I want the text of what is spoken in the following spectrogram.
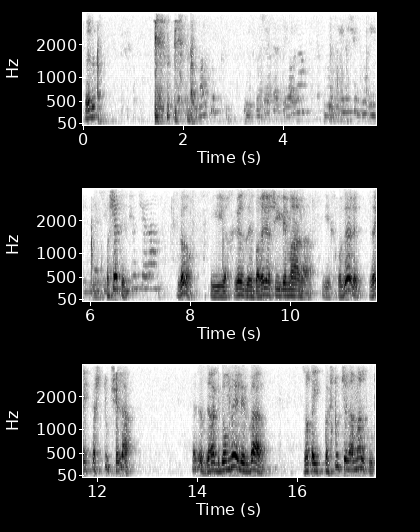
בסדר? מתפשטת. לא, היא אחרי זה, ברגע שהיא למעלה, היא חוזרת, זה ההתפשטות שלה. זה רק דומה לבב. זאת ההתפשטות של המלכות.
